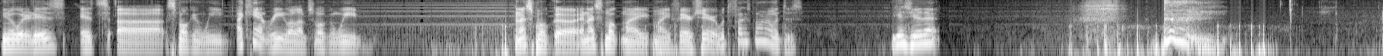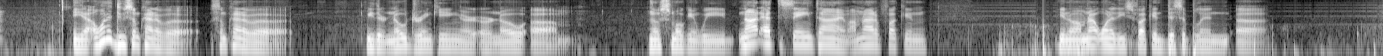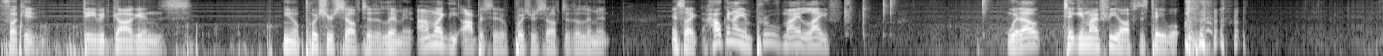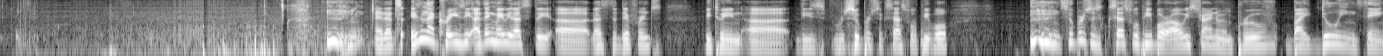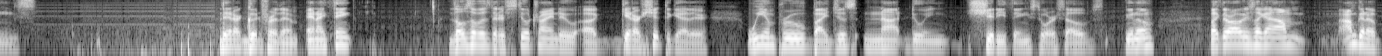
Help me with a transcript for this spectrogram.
You know what it is? It's uh, smoking weed. I can't read while I'm smoking weed, and I smoke uh, and I smoke my my fair share. What the fuck is going on with this? You guys hear that? Yeah, I want to do some kind of a some kind of a either no drinking or or no um no smoking weed. Not at the same time. I'm not a fucking you know, I'm not one of these fucking disciplined uh fucking David Goggins you know, push yourself to the limit. I'm like the opposite of push yourself to the limit. It's like, how can I improve my life without taking my feet off this table. and that's isn't that crazy? I think maybe that's the uh, that's the difference between uh, these super successful people. super successful people are always trying to improve by doing things that are good for them, and I think those of us that are still trying to uh, get our shit together, we improve by just not doing shitty things to ourselves. You know, like they're always like, I'm, I'm gonna,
